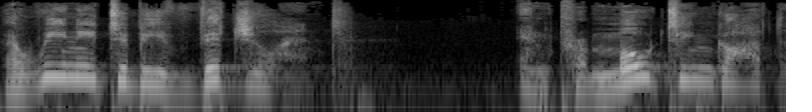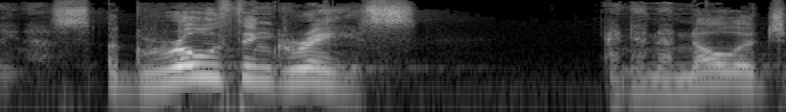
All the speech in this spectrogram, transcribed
That we need to be vigilant in promoting godliness, a growth in grace, and in a knowledge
